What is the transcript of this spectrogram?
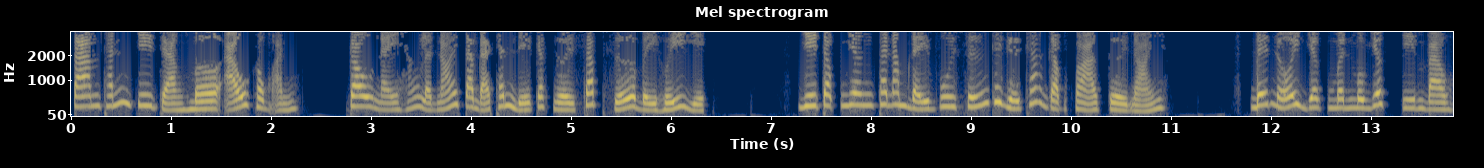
Tam thánh chi trạng mờ ảo không ảnh, Câu này hẳn là nói tam đại thánh địa các người sắp sửa bị hủy diệt. Vì tộc nhân thanh âm đầy vui sướng khi người khác gặp họa cười nói. Đến nỗi giật mình một giấc chim bào,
